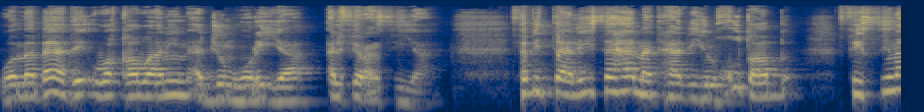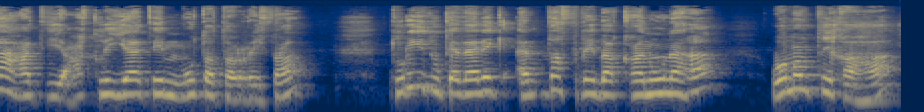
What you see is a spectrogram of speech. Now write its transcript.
ومبادئ وقوانين الجمهورية الفرنسية. فبالتالي ساهمت هذه الخطب في صناعة عقليات متطرفة تريد كذلك أن تفرض قانونها ومنطقها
